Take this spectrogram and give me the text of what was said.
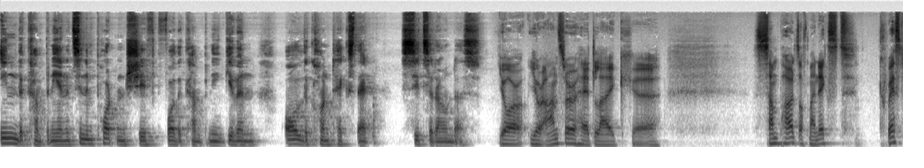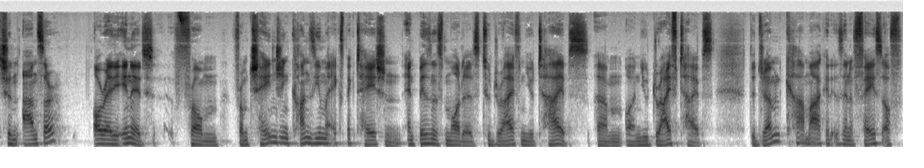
in the company, and it's an important shift for the company given all the context that sits around us. Your your answer had like uh, some parts of my next question answer already in it from from changing consumer expectation and business models to drive new types um, or new drive types. The German car market is in a phase of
